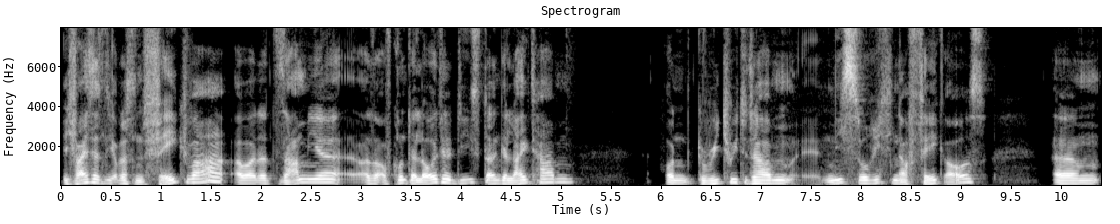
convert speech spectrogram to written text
Ich weiß jetzt nicht, ob das ein Fake war, aber das sah mir, also aufgrund der Leute, die es dann geliked haben und geretweetet haben, nicht so richtig nach Fake aus. Ähm,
